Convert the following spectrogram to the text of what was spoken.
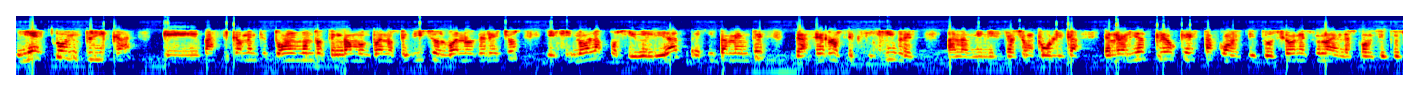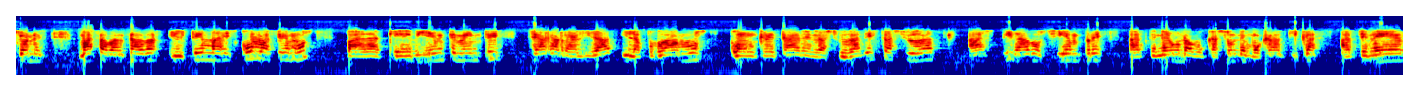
Y esto implica que básicamente todo el mundo tengamos buenos servicios, buenos derechos y si no la posibilidad precisamente de hacerlos exigibles a la administración pública. En realidad creo que esta constitución es una de las constituciones más avanzadas. El tema es cómo hacemos para que evidentemente se haga realidad y la podamos concretar en la ciudad. Esta ciudad ha aspirado siempre a tener una vocación democrática, a tener,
